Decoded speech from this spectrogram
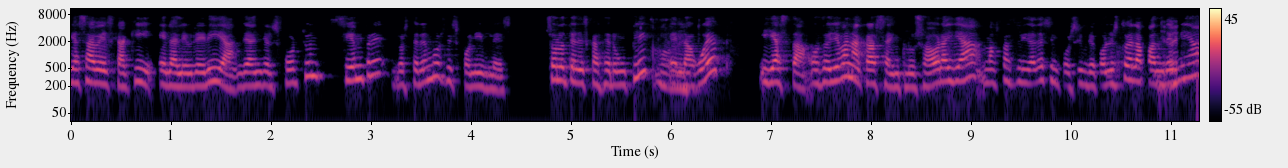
ya sabéis que aquí en la librería de Angels Fortune siempre los tenemos disponibles. Solo tenéis que hacer un clic en la web y ya está, os lo llevan a casa incluso. Ahora ya más facilidades imposible. Con esto de la pandemia,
